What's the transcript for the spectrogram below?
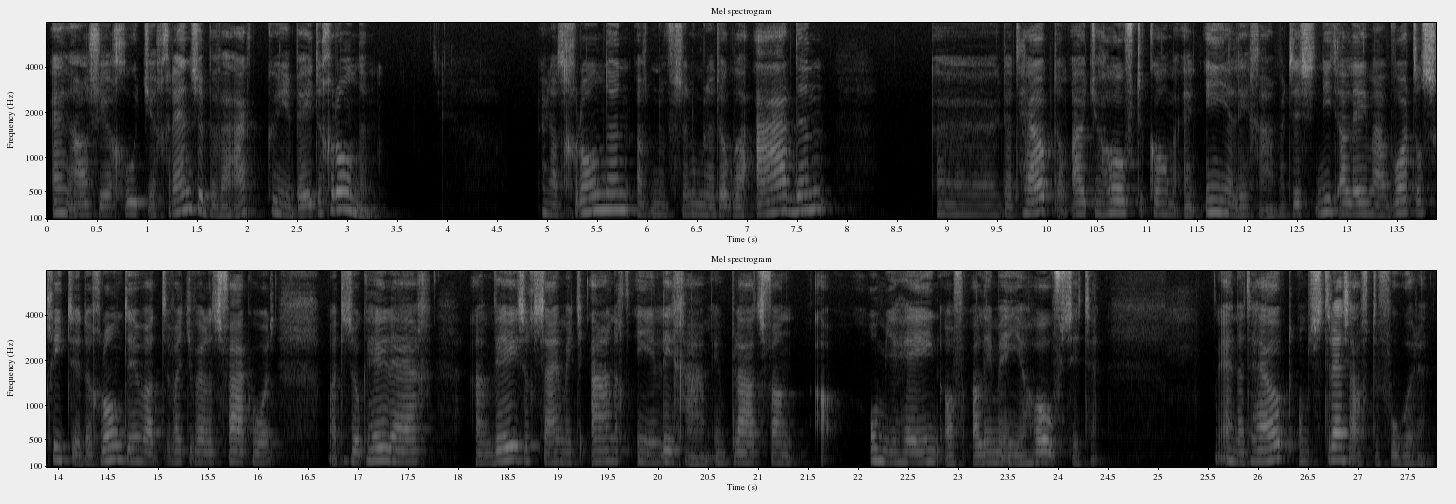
En als je goed je grenzen bewaakt, kun je beter gronden. En dat gronden, of ze noemen het ook wel aarden, uh, dat helpt om uit je hoofd te komen en in je lichaam. Het is niet alleen maar wortels schieten de grond in, wat, wat je wel eens vaak hoort, maar het is ook heel erg aanwezig zijn met je aandacht in je lichaam, in plaats van om je heen of alleen maar in je hoofd zitten. En dat helpt om stress af te voeren.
